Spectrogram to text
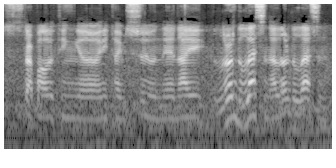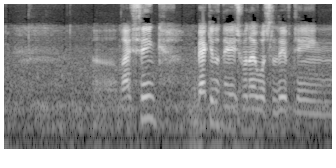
start powerlifting uh, anytime soon, and I learned the lesson. I learned the lesson. Um, I think back in the days when I was lifting,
